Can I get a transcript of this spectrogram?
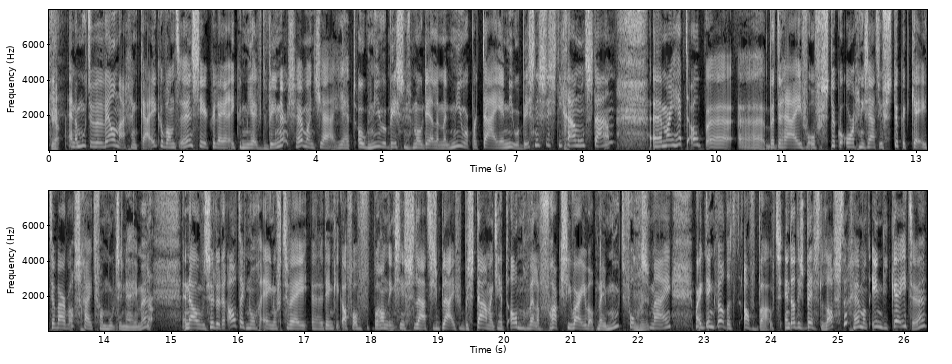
Ja. En daar moeten we wel naar gaan kijken. Want een circulaire economie heeft winners. Hè, want ja, je hebt ook nieuwe businessmodellen met nieuwe partijen, nieuwe businesses die gaan ontstaan. Eh, maar je hebt ook eh, eh, bedrijven of stukken organisaties of stukken keten waar we afscheid van moeten nemen. Ja. En nou zullen er altijd nog één of twee, denk ik, afvalverbrandingsinstallaties blijven bestaan. Want je hebt altijd nog wel een fractie waar je wat mee moet, volgens Mhm. mij. Maar ik denk wel dat het afbouwt. En dat is best lastig, hè, want in die keten,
